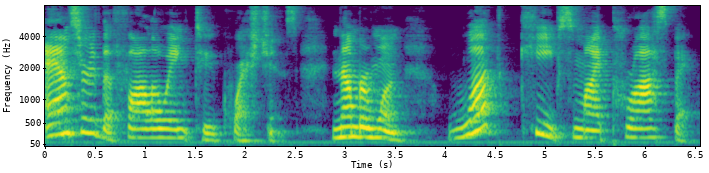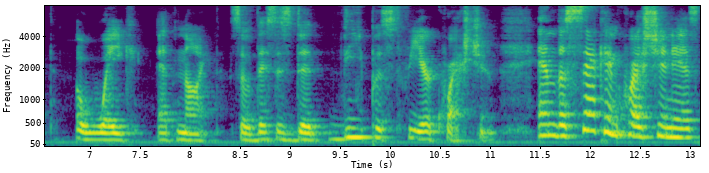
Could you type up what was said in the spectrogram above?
Answer the following two questions. Number one, what keeps my prospect awake at night? So, this is the deepest fear question. And the second question is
